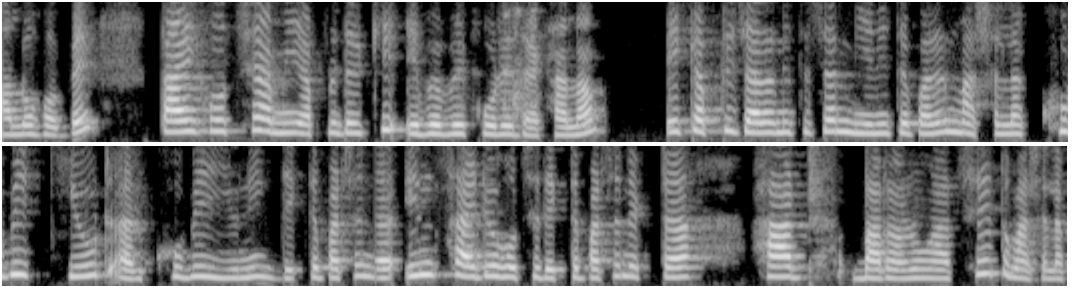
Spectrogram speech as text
ভালো হবে। তাই হচ্ছে আমি আপনাদেরকে এভাবে করে দেখালাম। এই কাপটি যারা নিতে চান নিয়ে নিতে পারেন। মাসাল্লাহ খুবই কিউট আর খুবই ইউনিক দেখতে পাচ্ছেন। ইনসাইডেও হচ্ছে দেখতে পাচ্ছেন একটা হার্ট বানানো আছে। তো মাসাল্লাহ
